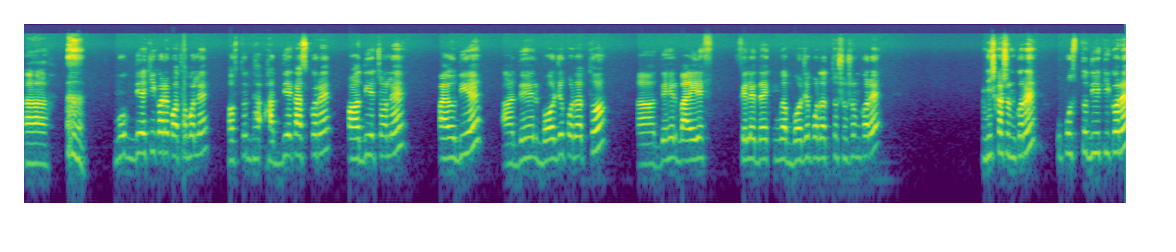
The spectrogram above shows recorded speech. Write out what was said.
মুখ দিয়ে কি করে কথা বলে? হস্ত হাত দিয়ে কাজ করে, পা দিয়ে চলে, পায়ু দিয়ে দেহের বর্জ্য পদার্থ দেহের বাইরে ফেলে দেয় কিংবা বর্জ্য পদার্থ শোষণ করে, নিষ্কাশন করে, উপস্থ দিয়ে কি করে?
